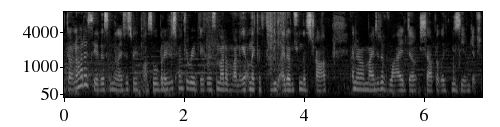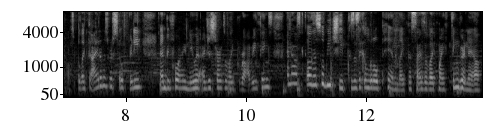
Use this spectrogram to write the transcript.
I don't know how to say this in the nicest way possible, but I just spent a ridiculous amount of money on like a few items from this shop, and I'm reminded of why I don't shop at like museum gift shops. But like the items were so pretty, and before I knew it, I just started like grabbing things, and I was like, oh, this will be cheap because it's like a little pin, like the size of like my fingernail,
